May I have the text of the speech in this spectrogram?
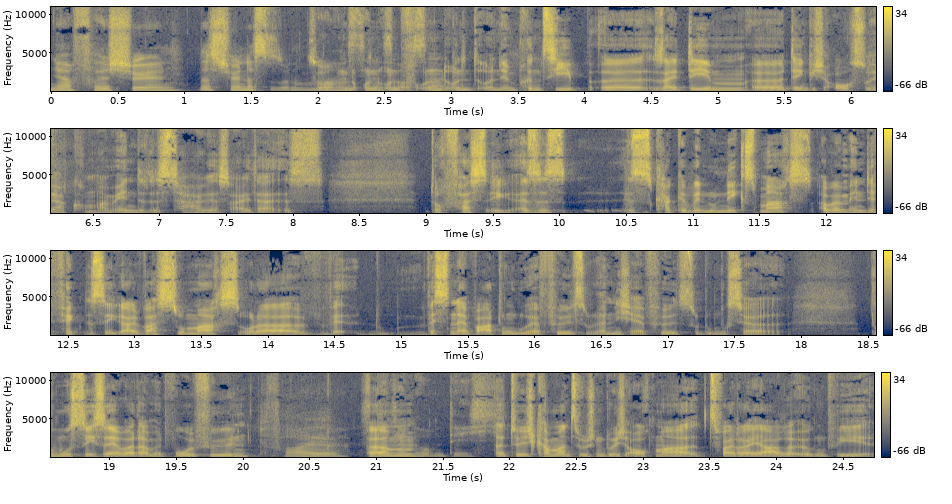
Ja, voll schön. Das ist schön, dass du so eine So, und, hast, und, und, und, und, und im Prinzip, äh, seitdem äh, denke ich auch so, ja komm, am Ende des Tages, Alter, ist doch fast egal. Es ist, es ist kacke, wenn du nichts machst, aber im Endeffekt ist egal, was du machst oder we- du- wessen Erwartungen du erfüllst oder nicht erfüllst. So, du musst ja, du musst dich selber damit wohlfühlen. Voll. Es geht ja Ähm, nur um dich. Natürlich kann man zwischendurch auch mal zwei, drei Jahre irgendwie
